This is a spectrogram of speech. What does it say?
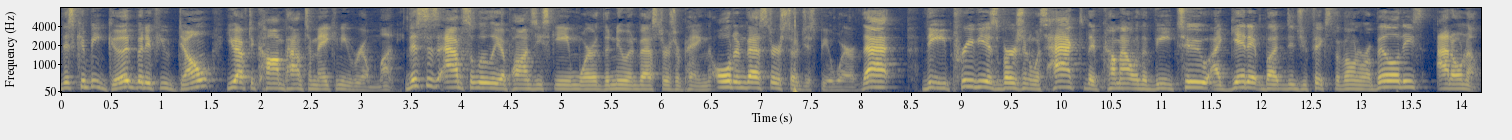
this could be good, but if you don't, you have to compound to make any real money. This is absolutely a Ponzi scheme where the new investors are paying the old investors, so just be aware of that. The previous version was hacked. They've come out with a V2. I get it, but did you fix the vulnerabilities? I don't know.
